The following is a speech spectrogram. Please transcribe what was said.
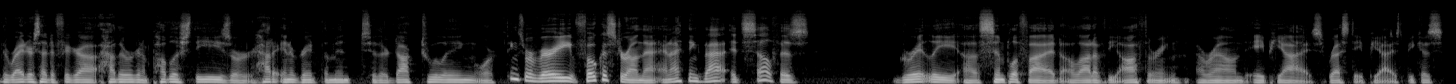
the writers had to figure out how they were going to publish these or how to integrate them into their doc tooling, or things were very focused around that. And I think that itself has greatly uh, simplified a lot of the authoring around APIs, REST APIs, because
